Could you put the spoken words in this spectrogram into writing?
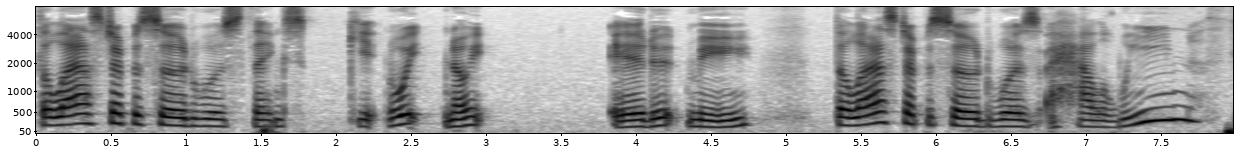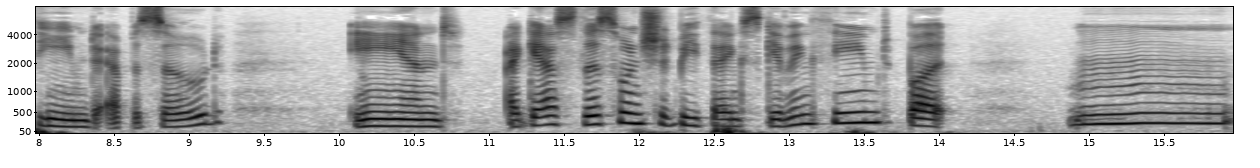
The last episode was Thanksgiving. Wait, no, edit me. The last episode was a Halloween themed episode, and I guess this one should be Thanksgiving themed, but mm,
